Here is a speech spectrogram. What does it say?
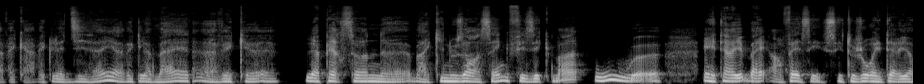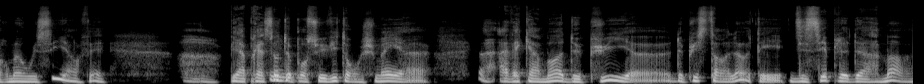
avec, avec le divin, avec le maître, avec euh, la personne euh, ben, qui nous enseigne physiquement ou euh, intérieur. Ben, en fait, c'est c'est toujours intérieurement aussi, en fait. Ah. Puis après ça, Mm. tu as poursuivi ton chemin euh, avec Amma depuis, euh, depuis ce temps-là. Tu es disciple de Amma.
